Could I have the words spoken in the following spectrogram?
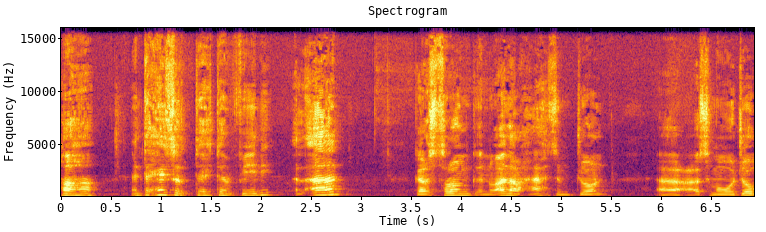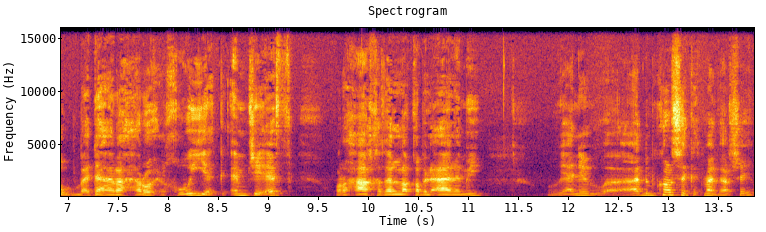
ها ها أنت الحين صرت تهتم فيني؟ الآن؟ قال سترونج إنه أنا راح أهزم جون آه سمو جو بعدها راح أروح لخويك MJF وراح آخذ اللقب العالمي. يعني آدم كول سكت ما قال شيء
